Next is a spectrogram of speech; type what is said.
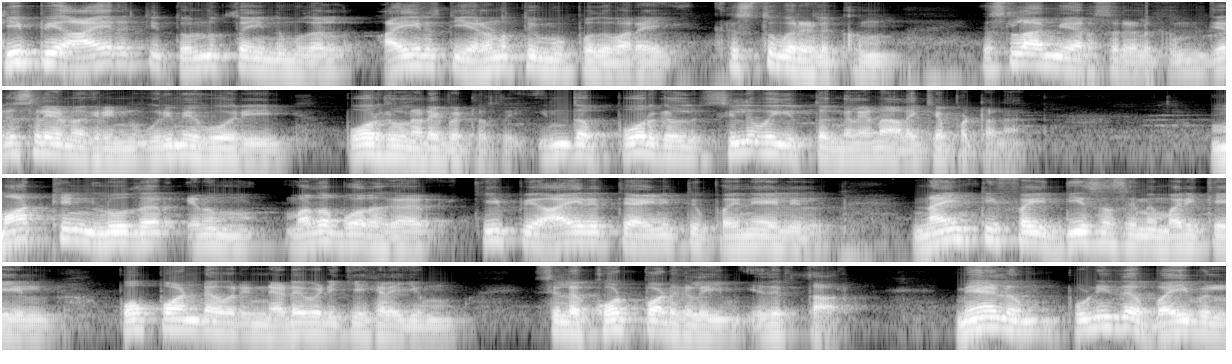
கிபி ஆயிரத்தி தொண்ணூத்தைந்து முதல் ஆயிரத்தி இரநூத்தி முப்பது வரை கிறிஸ்துவர்களுக்கும் இஸ்லாமிய அரசர்களுக்கும் ஜெருசலேம் நகரின் உரிமை கோரி போர்கள் நடைபெற்றது. இந்த போர்கள் சிலுவை யுத்தங்கள் என அழைக்கப்பட்டன. மார்ட்டின் லூதர் எனும் மத போதகர் கிபி ஆயிரத்தி ஐநூற்றி பதினேழில் நைன்டி ஃபைவ் தீசஸ் எனும் அறிக்கையில் போப்பாண்டவரின் நடவடிக்கைகளையும் சில கோட்பாடுகளையும் எதிர்த்தார். மேலும் புனித பைபிள்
